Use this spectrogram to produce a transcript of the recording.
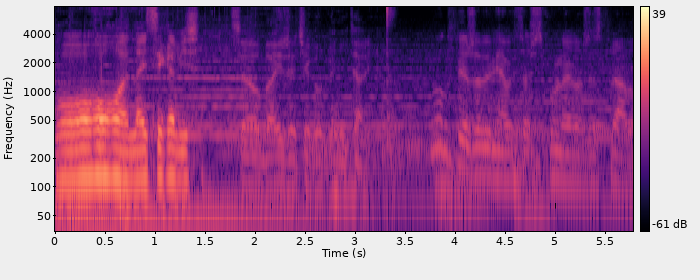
Ого, найцікавіше. Chcę obejrzeć jego genitalia. Wątpię, żeby miały coś wspólnego ze sprawą.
